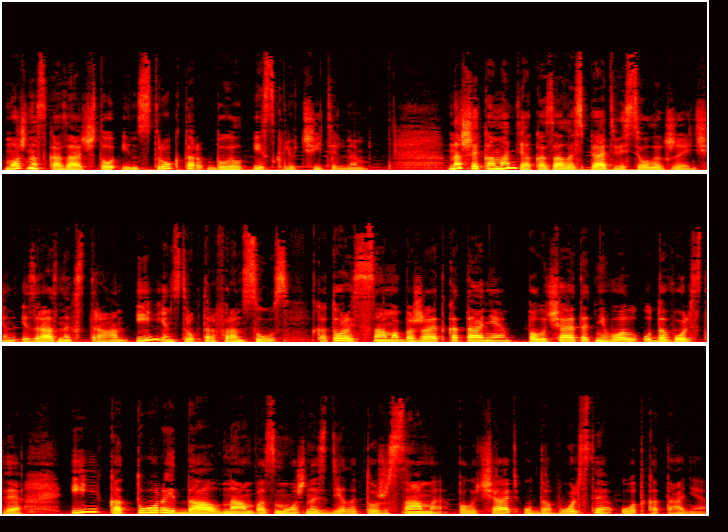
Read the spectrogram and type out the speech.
можно сказать, что инструктор был исключительным. В нашей команде оказалось пять веселых женщин из разных стран и инструктор-француз, который сам обожает катание, получает от него удовольствие, и который дал нам возможность сделать то же самое, получать удовольствие от катания.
